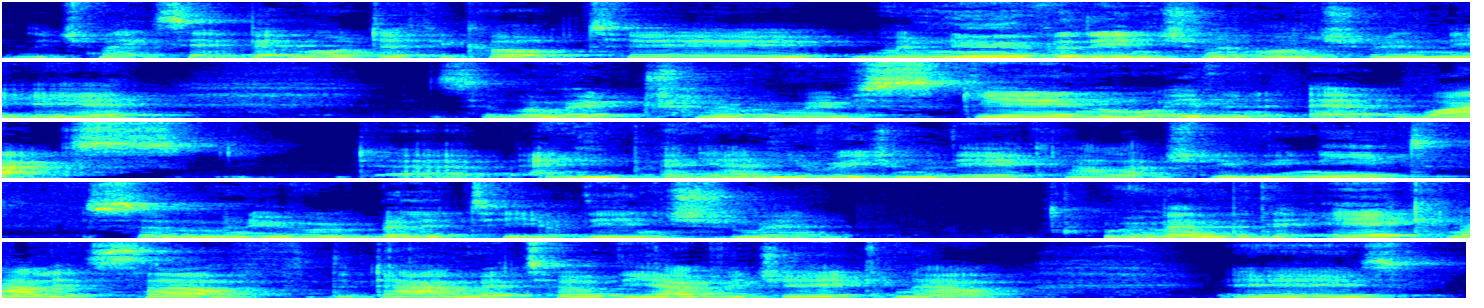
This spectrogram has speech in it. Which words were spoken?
which makes it a bit more difficult to manoeuvre the instrument once you're in the ear. So when we're trying to remove skin or even uh, wax uh, any, any, any region of the ear canal actually, we need some maneuverability of the instrument. Remember the ear canal itself, the diameter of the average ear canal is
